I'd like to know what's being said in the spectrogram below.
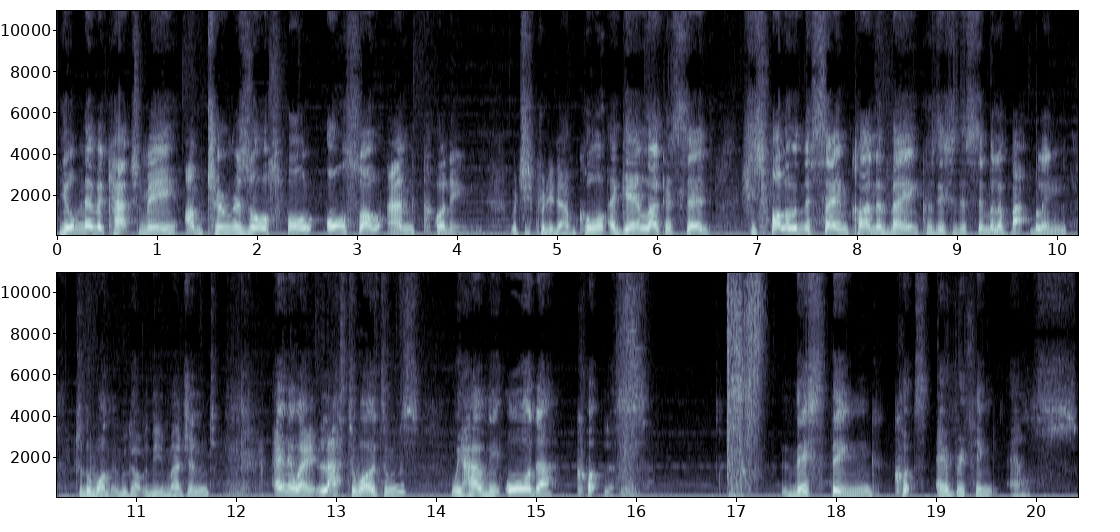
You'll never catch me. I'm too resourceful, also, and cunning, which is pretty damn cool. Again, like I said, she's following the same kind of vein because this is a similar back bling to the one that we got with the Imagined. Anyway, last two items, we have the Order Cutlass. This thing cuts everything else.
